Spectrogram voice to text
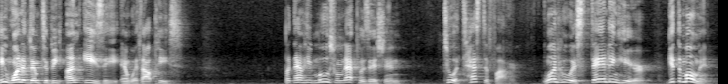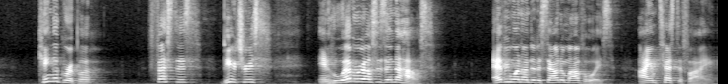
He wanted them to be uneasy and without peace. But now he moves from that position to a testifier, one who is standing here, get the moment, King Agrippa, Festus, Beatrice, and whoever else is in the house, everyone under the sound of my voice, I am testifying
